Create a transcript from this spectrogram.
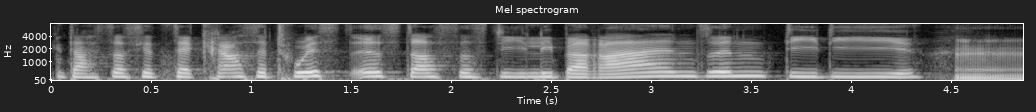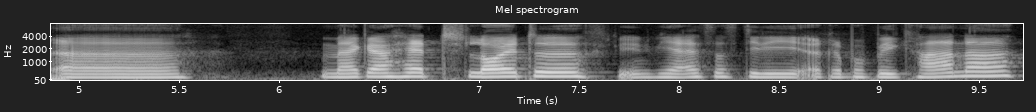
dass das jetzt der krasse Twist ist, dass das die Liberalen sind, die die Äh, äh, Megahead-Leute, wie, heißt das, die die Republikaner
